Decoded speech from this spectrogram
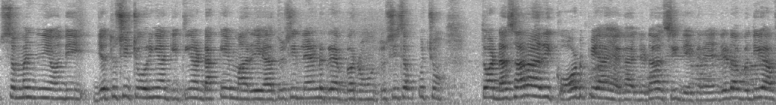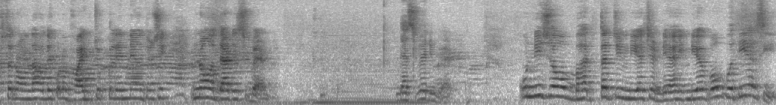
ਸਮਝ ਨਹੀਂ ਆਉਂਦੀ? ਜੇ ਤੁਸੀਂ ਚੋਰੀਆਂ ਕੀਤੀਆਂ, ਡਾਕੇ ਮਾਰੇ ਆ, ਤੁਸੀਂ ਲੈਂਡ ਗ੍ਰੈਬਰ ਹੋ, ਤੁਸੀਂ ਸਭ ਕੁਝ ਹੋ, ਤੁਹਾਡਾ ਸਾਰਾ ਰਿਕਾਰਡ ਪਿਆ ਹੈਗਾ ਜਿਹੜਾ ਅਸੀਂ ਦੇਖ ਰਹੇ ਹਾਂ। ਜਿਹੜਾ ਵਧੀਆ ਅਫਸਰ ਆਉਂਦਾ, ਉਹਦੇ ਕੋਲ ਫਾਈਲ ਚੁੱਕ ਲੈਂਦੇ ਹੋ ਤੁਸੀਂ। No that is bad that's very bad 1972 ਚ ਇੰਡੀਆ ਛੱਡਿਆ। ਇੰਡੀਆ ਬਹੁਤ ਵਧੀਆ ਸੀ।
